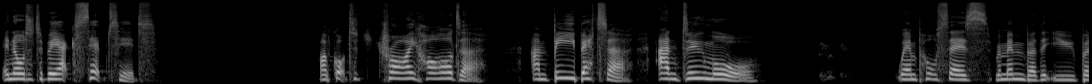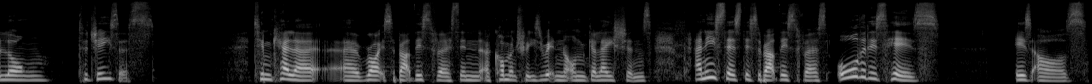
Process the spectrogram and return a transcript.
in order to be accepted. I've got to try harder and be better and do more. When Paul says, remember that you belong to Jesus. Tim Keller uh, writes about this verse in a commentary he's written on Galatians. And he says this about this verse All that is his is ours.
